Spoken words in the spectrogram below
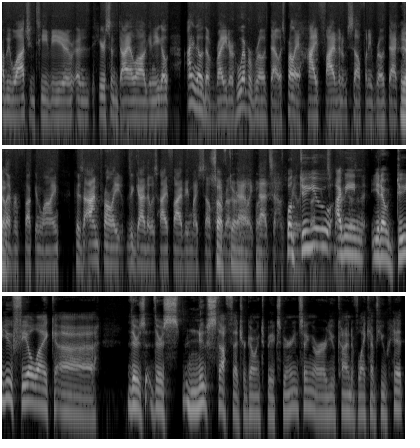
I'll be watching TV or, and hear some dialogue, and you go, I know the writer, whoever wrote that, was probably high fiving himself when he wrote that Yeah. clever fucking line. Because I'm probably the guy that was high fiving myself when I wrote that. that, Like but- that sounds. Well, really do you? smart, I mean, you know, do you feel like uh, there's there's new stuff that you're going to be experiencing, or are you kind of like have you hit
